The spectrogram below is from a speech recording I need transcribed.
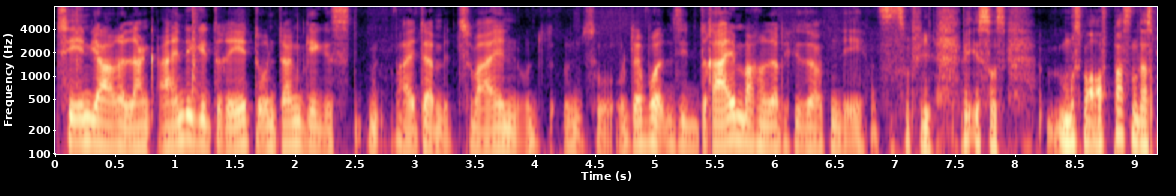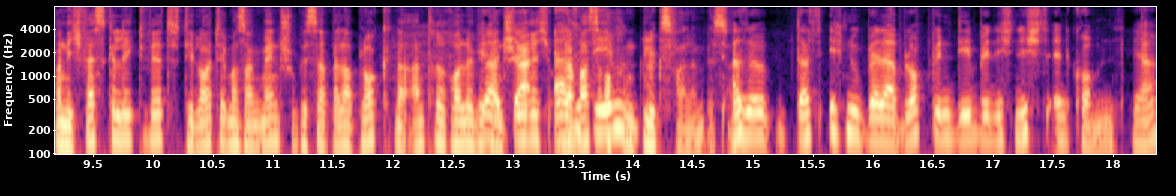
zehn Jahre lang eine gedreht und dann ging es weiter mit zweien und, und so. Und da wollten sie drei machen da habe ich gesagt, nee. Das ist zu viel. Wie ist es? Muss man aufpassen, dass man nicht festgelegt wird? Die Leute immer sagen, Mensch, du bist ja Bella Block, eine andere Rolle wird ja, dann schwierig. Da, also oder war es auch ein Glücksfall ein bisschen? Also, dass ich nun Bella Block bin, dem bin ich nicht entkommen. Ja?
